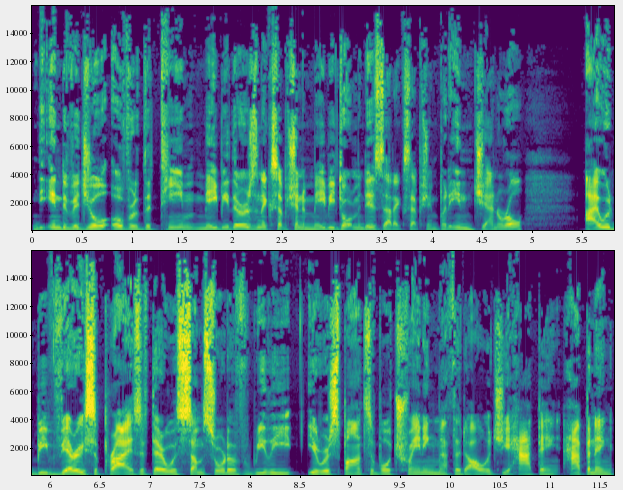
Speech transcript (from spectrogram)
the individual over the team. Maybe there is an exception, and maybe Dortmund is that exception. But in general, I would be very surprised if there was some sort of really irresponsible training methodology happening happening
